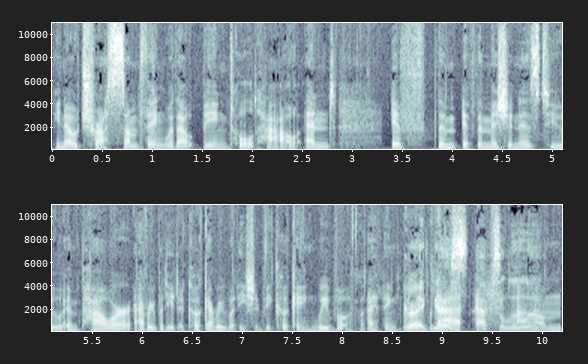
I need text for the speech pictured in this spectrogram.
you know, trust something without being told how. And if the if the mission is to empower everybody to cook, everybody should be cooking. We both, I think, think Yes, that. absolutely. Um,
